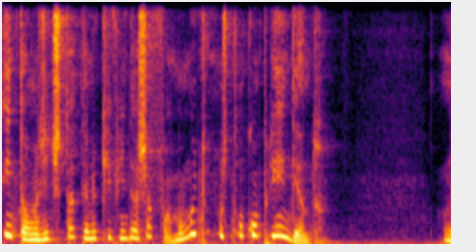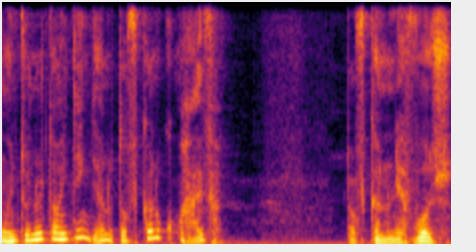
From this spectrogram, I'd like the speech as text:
Então a gente está tendo que vir dessa forma. Muitos não estão compreendendo. Muitos não estão entendendo. Estão ficando com raiva. Estão ficando nervoso.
